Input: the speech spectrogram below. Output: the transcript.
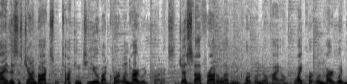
Hi, this is John Boxwood talking to you about Cortland Hardwood products, just off Route 11 in Cortland, Ohio. Why Cortland Hardwood?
